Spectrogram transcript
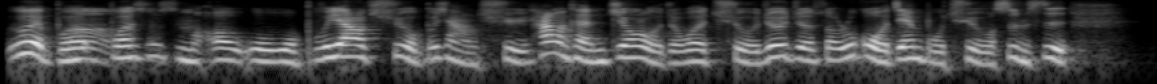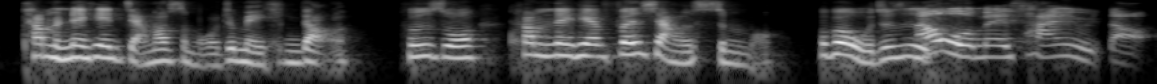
我也不会不会说什么、嗯、哦，我我不要去，我不想去。他们可能揪了我就会去，我就会觉得说，如果我今天不去，我是不是他们那天讲到什么我就没听到了，或者说他们那天分享了什么，会不会我就是然后我没参与到，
